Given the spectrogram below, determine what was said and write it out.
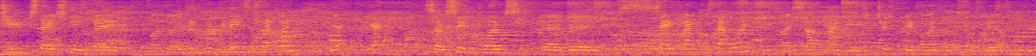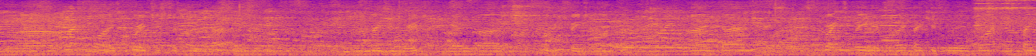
Tube Station is about 150 metres that way. Yeah. Yeah. So super close. Uh, the South Bank is that way. Uh, South Bank is just behind us, just here. Uh, Blackfriars Bridge is just over there, which is an amazing bridge. And, uh, iconic feature London. And uh, yeah, it's, it's great to be here today. Thank you for the invite and thank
